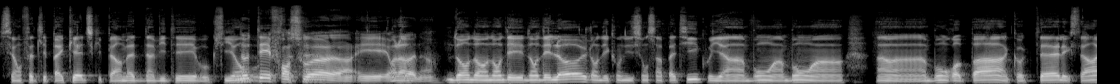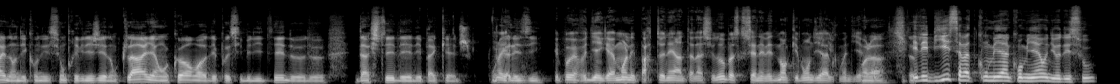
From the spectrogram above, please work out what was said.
c'est en fait les packages qui permettent d'inviter vos clients. Notez François et Antoine. Hein. Dans, dans, dans, des dans des loges, dans des conditions sympathiques où il y a un bon un bon un, un, bon repas, un cocktail, etc. Et dans des conditions privilégiées. Donc là, il y a encore des possibilités de d'acheter des, des packages. Donc allez-y. Et pour revenir également les partenaires internationaux parce que c'est un événement qui est mondial, comme on dit. Voilà. Et les billets, ça va de combien à combien au niveau des sous?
